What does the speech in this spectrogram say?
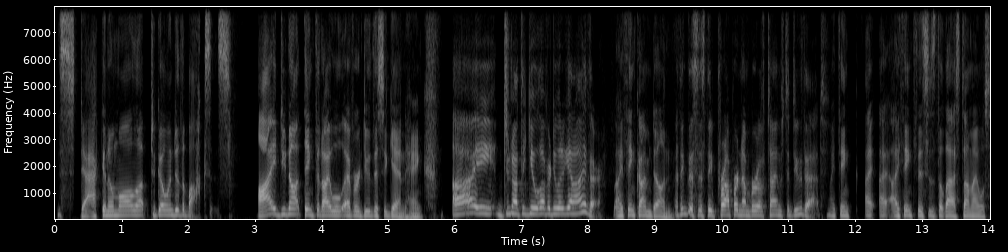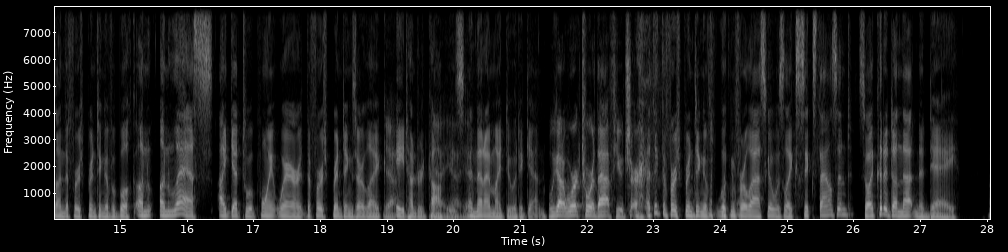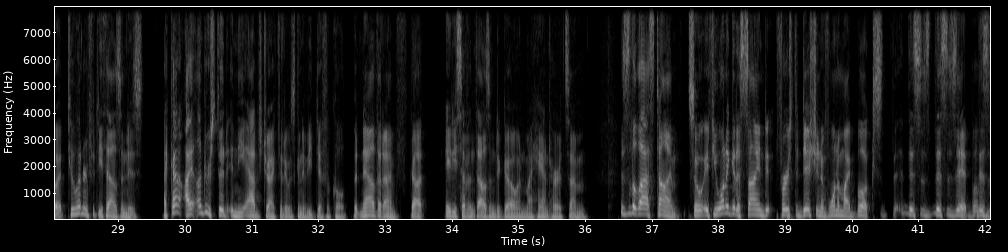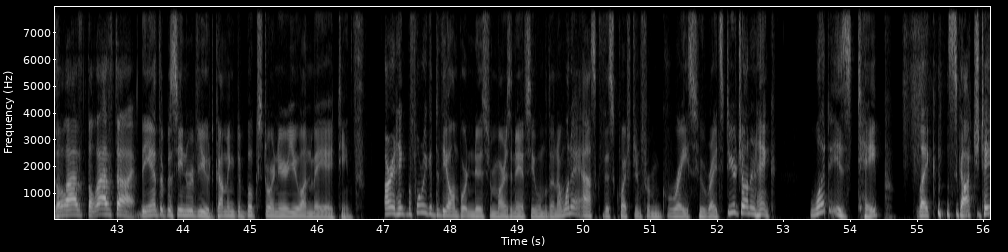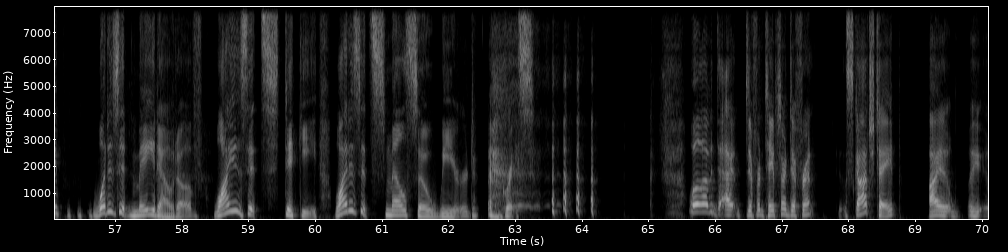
stacking them all up to go into the boxes. I do not think that I will ever do this again, Hank. I do not think you'll ever do it again either. I think I'm done. I think this is the proper number of times to do that. I think I, I, I think this is the last time I will sign the first printing of a book, un, unless I get to a point where the first printings are like Yeah. 800 Yeah, yeah, copies, yeah. and then I might do it again. We got to work toward that future. I think the first printing of Looking for Alaska was like 6,000. So I could have done that in a day. But 250,000 is, I kind of, I understood in the abstract that it was going to be difficult. But now that I've got 87,000 to go and my hand hurts, I'm, this is the last time. So if you want to get a signed first edition of one of my books, th- this is, this is it. This This is is the last, the last time. the Anthropocene Reviewed coming to bookstore near you on May 18th. All right, Hank, before we get to the all important news from Mars and AFC Wimbledon, I want to ask this question from Grace, who writes Dear John and Hank, what is tape? Like scotch tape? What is it made out of? Why is it sticky? Why does it smell so weird? Grace. Well, I I- different tapes are different. Scotch tape. I uh,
